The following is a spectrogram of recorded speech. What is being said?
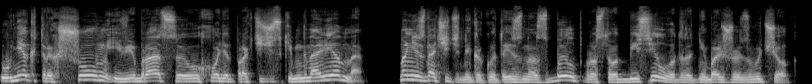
У некоторых шум и вибрации уходят практически мгновенно. Ну, незначительный какой-то износ был, просто вот бесил вот этот небольшой звучок.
